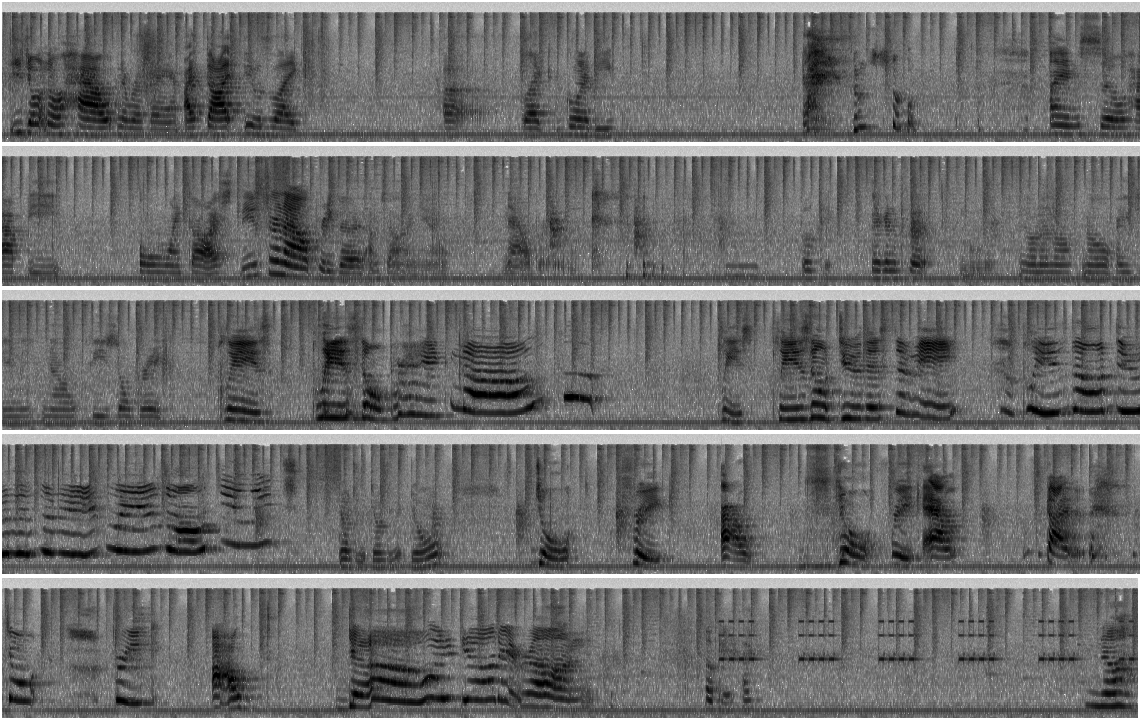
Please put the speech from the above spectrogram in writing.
you don't know how nervous I am. I thought it was like, uh, like going to be. I'm so, I am so happy. Oh my gosh, these turn out pretty good, I'm telling you. Now break. okay, they're gonna put, no, no, no, no, are you kidding me? No, please don't break. Please, please don't break, no! Please, please don't do this to me. Please don't do this to me. Please don't don't do it, don't do it, don't. Don't freak out. Don't freak out. Skylar, don't freak out. No, I got it wrong. Okay, I. No.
